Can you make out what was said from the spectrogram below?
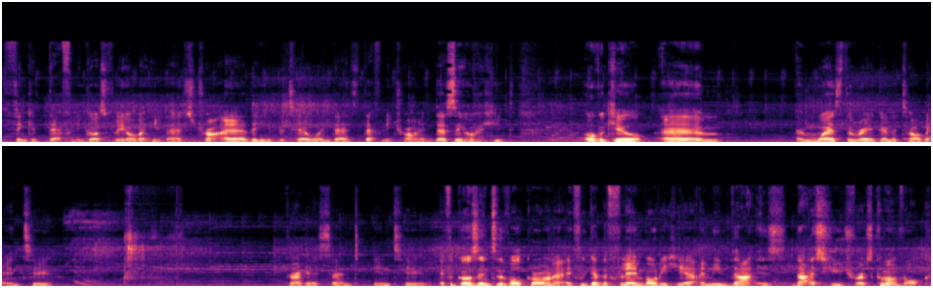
I think it definitely goes for the overheat there. It's try uh, the the tailwind there. It's definitely trying. There's the overheat. Overkill. Um, and where's the ray going to target into? Dragon Ascent into. If it goes into the Volcarona, if we get the Flame Body here, I mean that is that is huge for us. Come on, Volk,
